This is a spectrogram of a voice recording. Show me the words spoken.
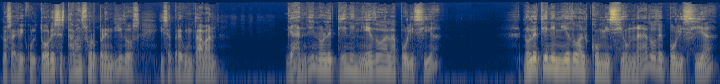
Los agricultores estaban sorprendidos y se preguntaban, ¿Gandhi no le tiene miedo a la policía? ¿No le tiene miedo al comisionado de policía?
